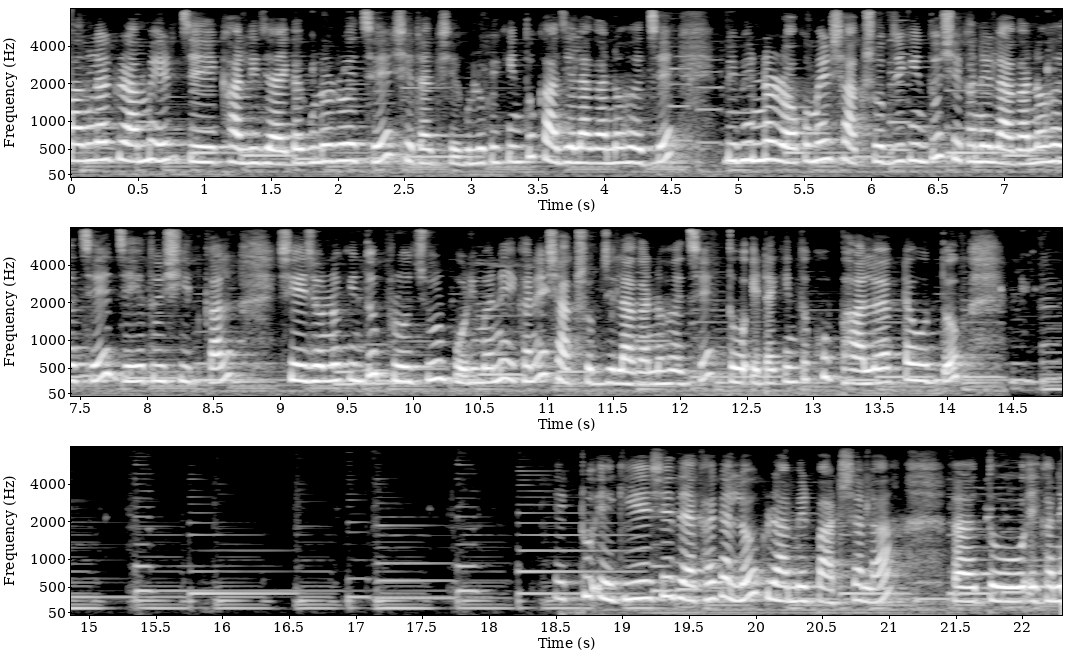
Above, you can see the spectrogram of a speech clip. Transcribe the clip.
বাংলা গ্রামের যে খালি জায়গাগুলো রয়েছে, সেটা সেগুলোকে কিন্তু কাজে লাগানো হয়েছে। বিভিন্ন রকমের শাকসবজি কিন্তু সেখানে লাগানো হয়েছে, যেহেতু শীতকাল, সেই জন্য কিন্তু প্রচুর পরিমাণে এখানে শাকসবজি লাগানো হয়েছে। তো এটা কিন্তু খুব ভালো একটা উদ্যোগ। এগিয়ে এসে দেখা গেল গ্রামের পাঠশালা। তো এখানে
